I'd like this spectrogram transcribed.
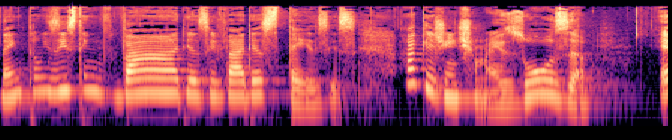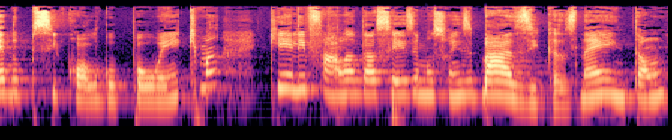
Né? Então, existem várias e várias teses. A que a gente mais usa é do psicólogo Paul Ekman, que ele fala das seis emoções básicas, né? Então,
